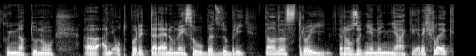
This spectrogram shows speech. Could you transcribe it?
koní na tunu, eh, ani odpory terénu nejsou vůbec dobrý. Tenhle ten stroj rozhodně není nějaký rychlik,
